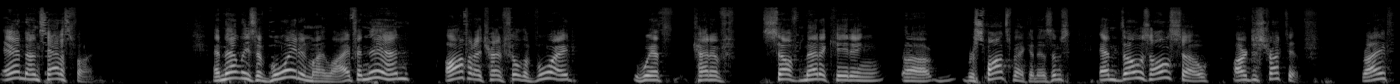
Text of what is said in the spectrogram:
and unsatisfying. And that leaves a void in my life. And then often I try and fill the void with kind of self medicating uh, response mechanisms. And those also are destructive, right?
